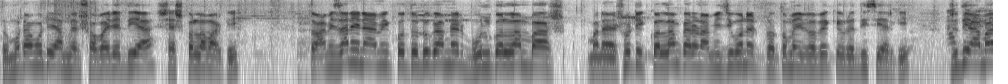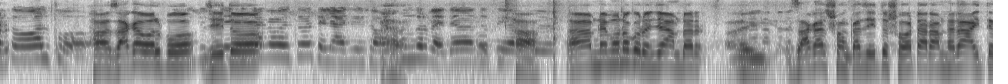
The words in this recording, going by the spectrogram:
তো মোটামুটি আপনার সবাইরে দিয়া শেষ করলাম আর কি। তো আমি জানি না আমি কতটুকু আপনার ভুল করলাম বা মানে সঠিক করলাম কারণ আমি জীবনের প্রথমে এইভাবে কেউ দিছি আর কি। যদি আমার হ্যাঁ জায়গা অল্প যেহেতু যদি হ্যাঁ আপনি মনে করুন যে আপনার এই জায়গার সংখ্যা যেহেতু শর্ট আর আপনারা আইতে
